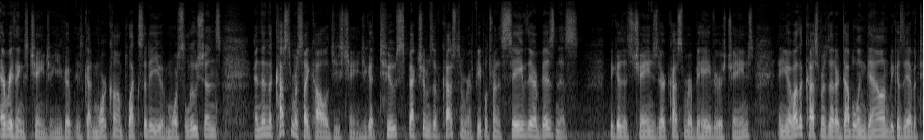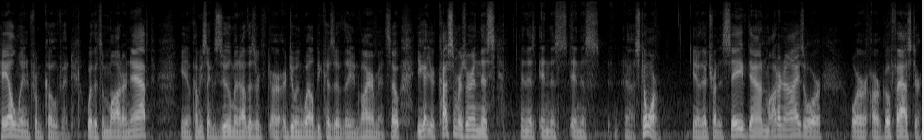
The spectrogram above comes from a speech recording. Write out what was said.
everything's changing. You got, it's got more complexity, you have more solutions, and then the customer psychology's changed. You got two spectrums of customers, people trying to save their business because it's changed, their customer behavior has changed. And you have other customers that are doubling down because they have a tailwind from COVID, whether it's a modern app, you know, companies like Zoom and others are, are, are doing well because of the environment. So you got your customers are in this, in this, in this, in this uh, storm. You know, they're trying to save down, modernize, or, or, or go faster.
